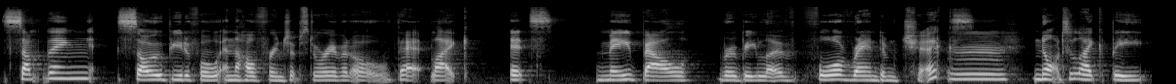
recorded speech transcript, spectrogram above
something so beautiful in the whole friendship story of it all that, like, it's me, Belle, Ruby, Liv, four random chicks, mm. not to like be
